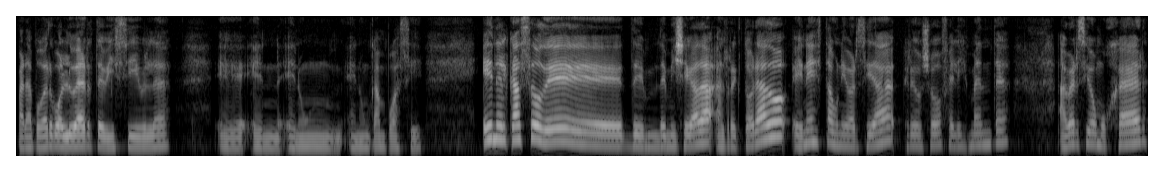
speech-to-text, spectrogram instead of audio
para poder volverte visible eh, en, un, campo así. En el caso de, mi llegada al rectorado, en esta universidad, creo yo, felizmente, haber sido mujer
